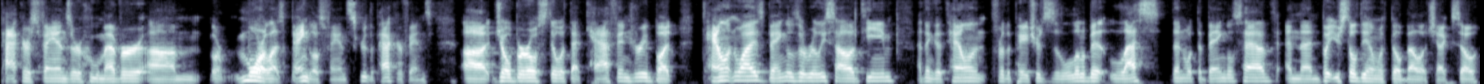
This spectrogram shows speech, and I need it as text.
Packers fans or whomever, um, or more or less Bengals fans, screw the Packer fans. Uh, Joe Burrow still with that calf injury, but talent wise, Bengals are a really solid team. I think the talent for the Patriots is a little bit less than what the Bengals have, and then but you're still dealing with Bill Belichick. So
